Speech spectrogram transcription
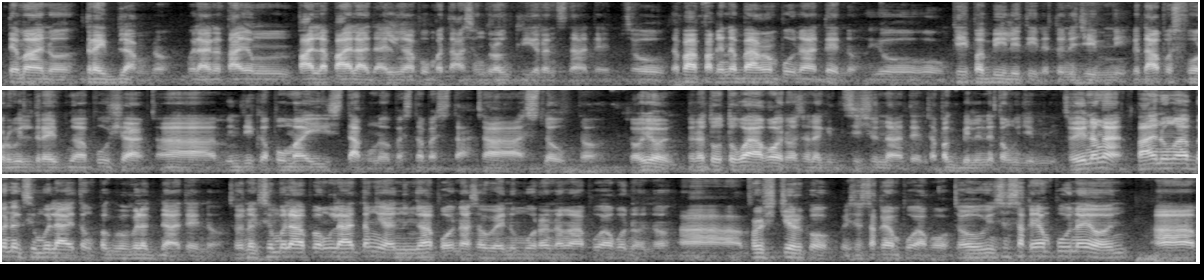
temano, drive lang, no? Wala na tayong pala-pala dahil nga po mataas ang ground clearance natin. So, napapakinabangan po natin, no? Yung capability nito ni Jimny. Tapos, four-wheel drive nga po siya. Um, hindi ka po mai-stack, no? Basta-basta sa snow, no? So, yun. So, natutuwa ako, no? Sa naging decision natin sa pagbili nitong Jimny. So, yun na nga. Paano nga ba nagsimula itong pagbablog natin, no? So, nagsimula po ang lahat ng yan. Nga po, nasa Wenumura na nga po ako, no? no? Ah, first year ko, may sasakyan po ako. So, yung sasakyan po na yun, um,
